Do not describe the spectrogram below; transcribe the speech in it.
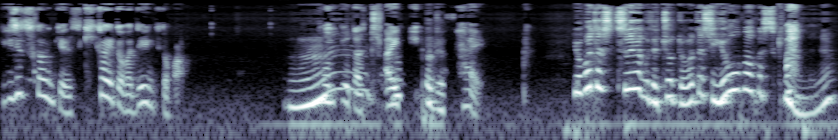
技術関係です。機械とか電気とか。うん。コンピューターそういうことですはい。いや、私通訳でちょっと私洋画が好きなんでね。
